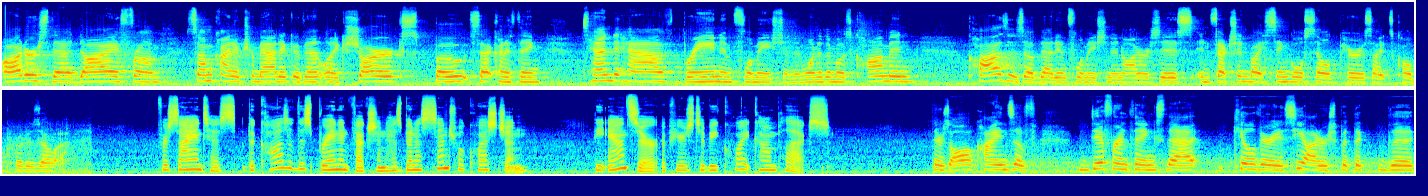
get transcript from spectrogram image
Otters that die from some kind of traumatic event like sharks, boats, that kind of thing, tend to have brain inflammation. And one of the most common causes of that inflammation in otters is infection by single celled parasites called protozoa. For scientists, the cause of this brain infection has been a central question. The answer appears to be quite complex. There's all kinds of different things that kill various sea otters, but the, the,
